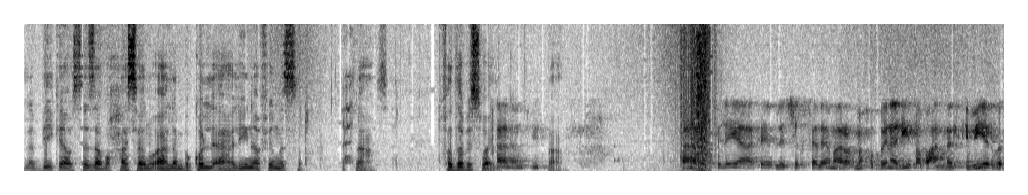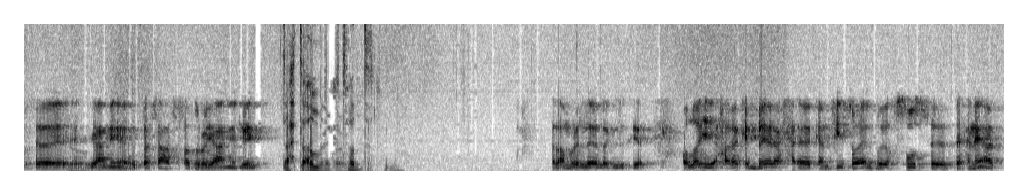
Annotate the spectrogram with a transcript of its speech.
أهلا بيك يا أستاذ أبو حسن واهلا بكل أهالينا في مصر. نعم تفضل بسؤال. أهلا بيك نعم. أنا بس ليا عتاب للشيخ سلامة رغم حبنا ليه طبعا الكبير بس آه، يعني اتسع صدره يعني ليه؟ تحت أمرك. اتفضل الأمر لله لا يجزي خير. والله حضرتك امبارح كان في سؤال بخصوص تهنئة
